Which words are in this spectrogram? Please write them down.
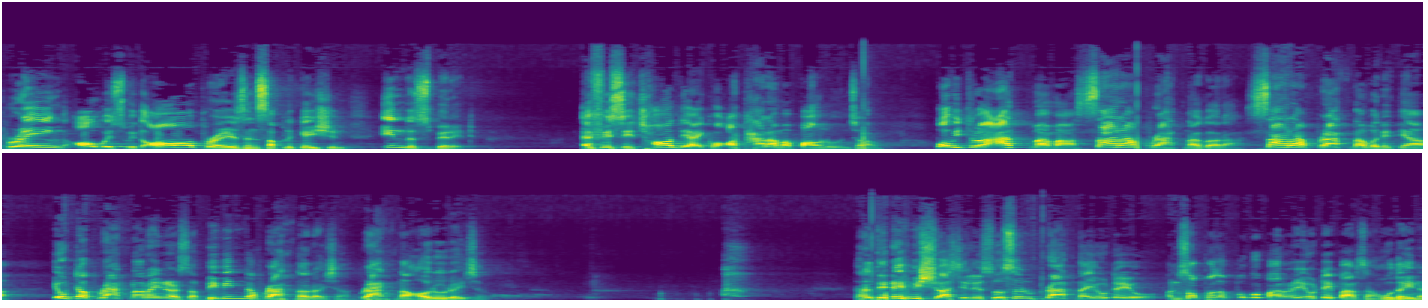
praying always with all prayers and supplication in the spirit एफिसी छ अध्यायको अठारमा पाउनुहुन्छ पवित्र आत्मामा सारा प्रार्थना गर। सारा प्रार्थना भने त्यहाँ एउटा प्रार्थना रहेन रहेछ विभिन्न प्रार्थना रहेछ प्रार्थनाहरू रहेछ। तर धेरै विश्वासीले सोचुन् प्रार्थना एउटै हो अनि सबैलाई पोको पारेर एउटै पार्छ हुँदैन।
